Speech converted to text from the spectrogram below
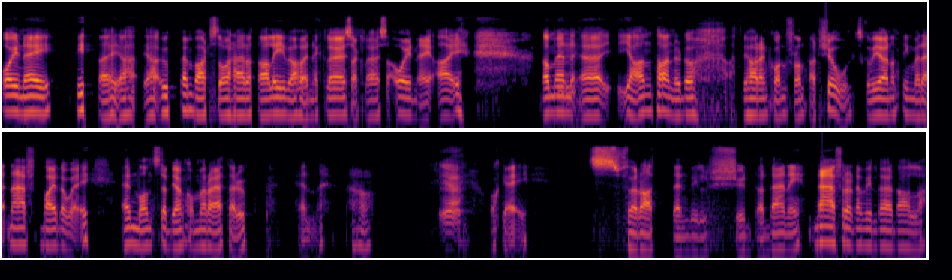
Oj nej, titta, jag, jag uppenbart står här och tar livet av henne. Klösa, klösa. Oj nej, aj. No, men eh, jag antar nu då att vi har en konfrontation. Ska vi göra någonting med det? Nej, by the way. En monsterbjörn kommer och äter upp henne. Jaha, Ja. okej. S- För att den vill skydda Danny. Nej, för att den vill döda alla.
